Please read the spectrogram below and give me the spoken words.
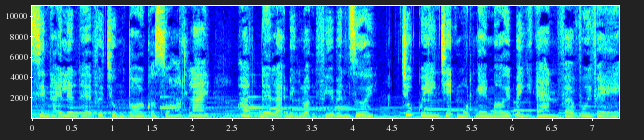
xin hãy liên hệ với chúng tôi qua số hotline hoặc để lại bình luận phía bên dưới. Chúc quý anh chị một ngày mới bình an và vui vẻ.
